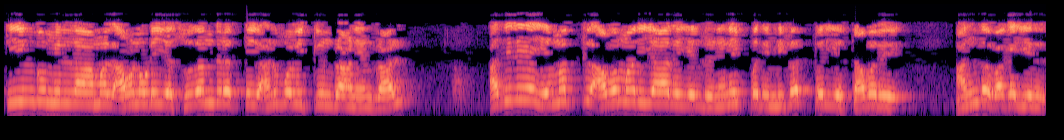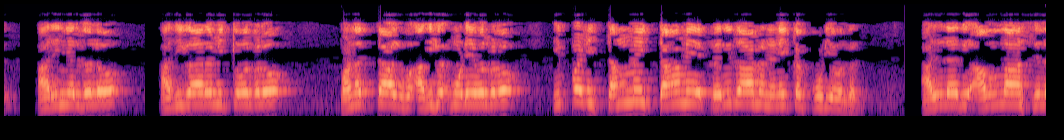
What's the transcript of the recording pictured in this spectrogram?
தீங்கும் இல்லாமல் அவனுடைய சுதந்திரத்தை அனுபவிக்கின்றான் என்றால் அதிலே எமக்கு அவமரியாதை என்று நினைப்பது மிகப்பெரிய தவறு. அந்த வகையில் அறிஞர்களோ அதிகாரமிக்கவர்களோ பணத்தால் அதிகமுடையவர்களோ இப்படி தம்மை தாமே பெரிதாக நினைக்கக்கூடியவர்கள். அல்லது அல்லாஹ் சில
